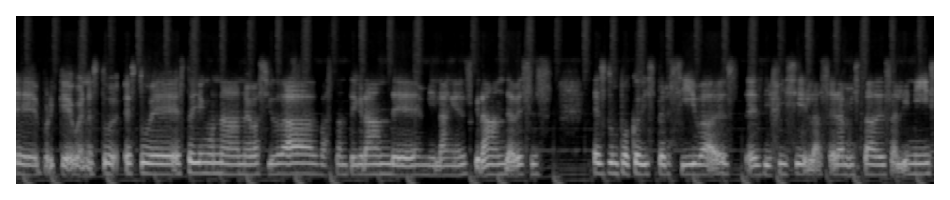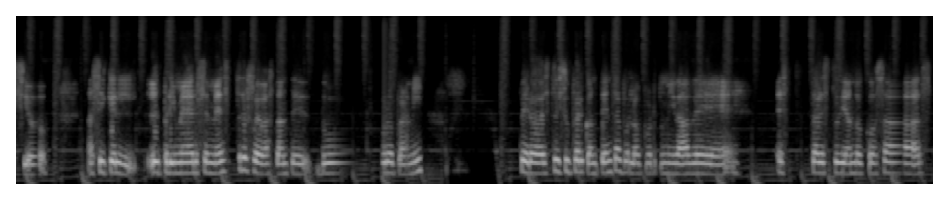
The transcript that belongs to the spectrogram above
eh, porque bueno, estuve, estuve, estoy en una nueva ciudad bastante grande, Milán es grande, a veces es un poco dispersiva, es, es difícil hacer amistades al inicio, Así que el, primer semestre fue bastante duro para mí, pero estoy súper contenta por la oportunidad de estar estudiando cosas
